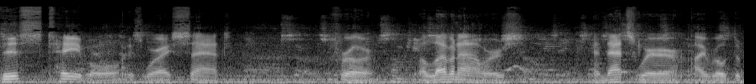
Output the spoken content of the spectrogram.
this table is where I sat for 11 hours, and that's where I wrote the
